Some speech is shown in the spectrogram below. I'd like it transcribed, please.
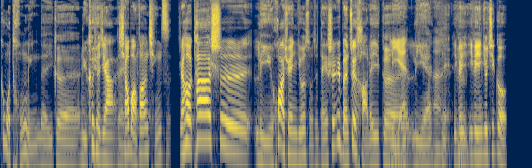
跟我同龄的一个女科学家小宝方晴子，然后她是理化学研究所，就等于是日本最好的一个理研。理研一个一个研究机构，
